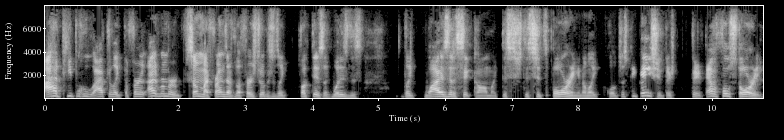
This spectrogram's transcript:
I had people who after like the first I remember some of my friends after the first two episodes like fuck this like what is this? Like why is it a sitcom? Like this this shit's boring. And I'm like well just be patient. There's they have a full story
